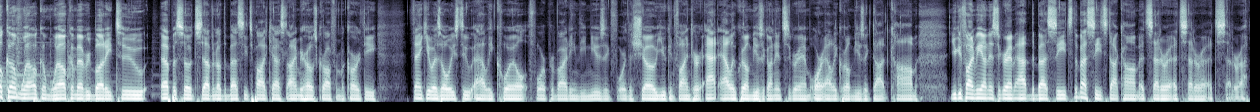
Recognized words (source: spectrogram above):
Welcome, welcome, welcome, everybody, to episode seven of the Best Ceats podcast. I'm your host, Crawford McCarthy. Thank you, as always, to Ali Coyle for providing the music for the show. You can find her at Ali Coyle Music on Instagram or alicoylemusic.com. You can find me on Instagram at the best seats, thebestceats.com, etc., etc., etc.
